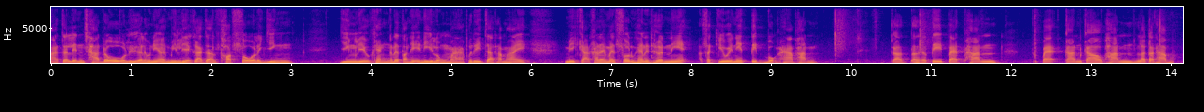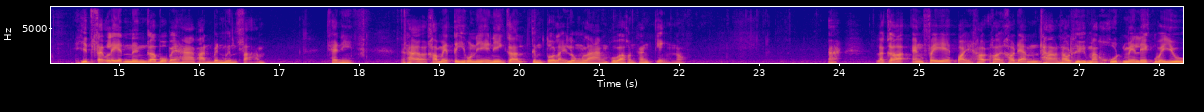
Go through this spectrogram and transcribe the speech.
อาจจะเล่นชาโดหรืออะไรพวกนี้มีเลียก็อาจจะถอดโซแล้วยิง ยิงเลี้ยวแข่งก็ได้ตอนที่ไอ้นี่ลงมา เพื่อที่จะทำให้มีการเข้าได้เมจโซ่แข่งในเทิร์นนี้สกิลไอ้นี่ติดบวกห้าพันก็อาจจะตีแปดพันแปะการเก้าพันแล้วก็ถ้า ฮิตสักเลนหนึ่งก็บวกไปห้าพันเป็นหมื่นสามแค่นี้แต่ถ้าเขาไม่ตีพวกนี้ไอ้นี่ก็เต็มตัวไหลลงล่างเพราะว่าค่อนข้างเก่งเนาะอะแล้วก็แองเฟย์ปล่อยเข้าปล่อยเข้าแดมถ้าเราถือมาคุดเมเล็กไว้อยู่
